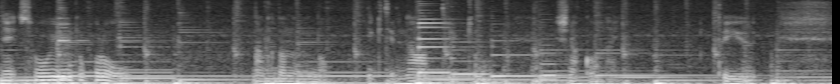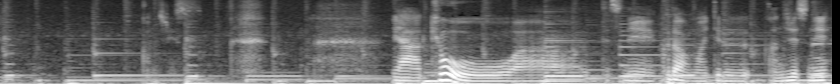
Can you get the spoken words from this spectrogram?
ねそういうところをなんかどんどんどんどんできてるなっていう気もしなくはないという感じです。いや今日はですね管を巻いてる感じですね。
